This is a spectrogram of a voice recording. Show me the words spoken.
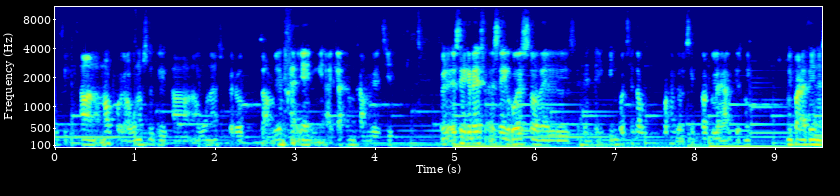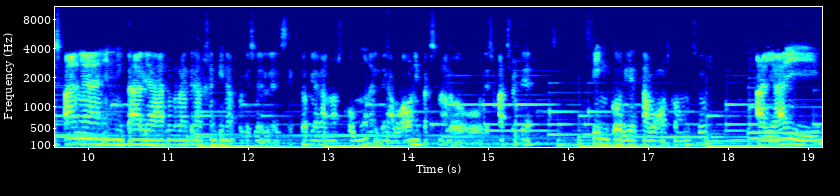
utilizaban o no, porque algunos se utilizaban algunas, pero también hay, hay que hacer un cambio de chip. Ese grueso, ese grueso del 75-80% del sector legal, que es muy, muy, parecido en España, en Italia, seguramente en Argentina, porque es el, el, sector legal más común, el del abogado unipersonal o despachos de 5 o 10 abogados con muchos, ahí hay,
